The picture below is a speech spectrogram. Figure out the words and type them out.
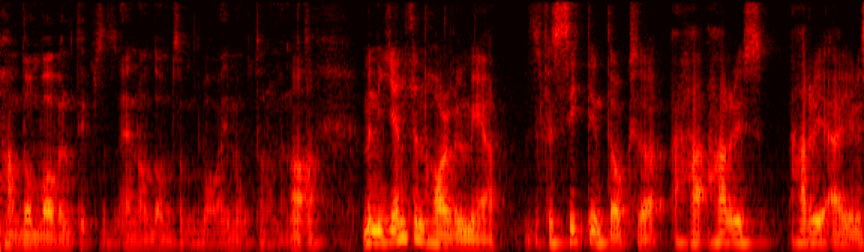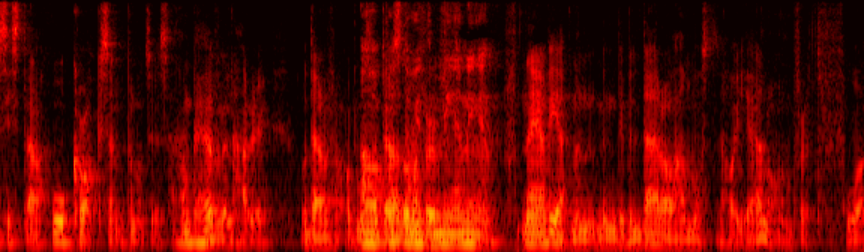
han, de var väl typ en av dem som var emot honom. Ja. Men egentligen har det väl med att, för sitter inte också, Ha- Harrys, Harry är ju den sista Horcruxen på något vis. Han behöver väl Harry. Och därför måste Ja, döda fast det var inte för att, meningen. Nej, jag vet, men, men det är väl därav han måste ha ihjäl honom för att få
